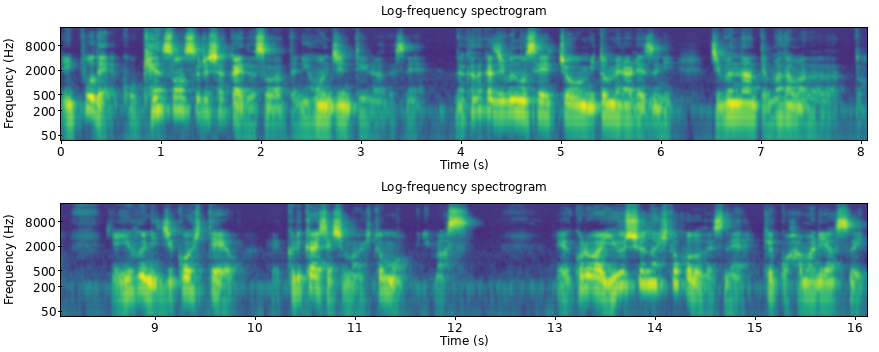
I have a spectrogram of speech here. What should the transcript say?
一方でこう謙遜する社会で育った日本人っていうのはですねなかなか自分の成長を認められずに自分なんてまだまだだというふうに自己否定を繰り返してしまう人もいます。これは優秀な人ほどですね結構ハマりやすい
